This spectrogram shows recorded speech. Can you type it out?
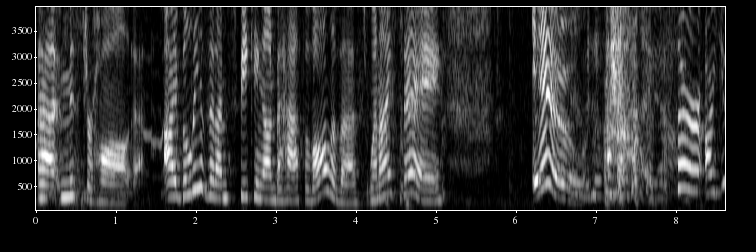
Uh, Mr. Hall, I believe that I'm speaking on behalf of all of us when I say, ew! Sir, are you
